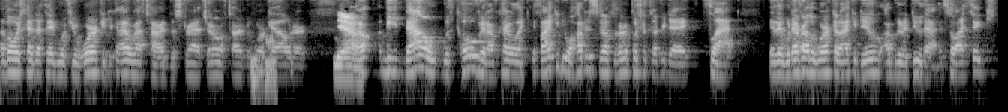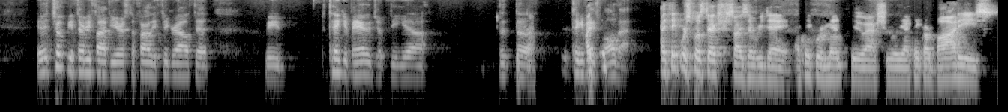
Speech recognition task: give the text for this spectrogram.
I've always had that thing where if you're working, you're, I don't have time to stretch, I don't have time to work out, or yeah. I, I mean, now with COVID, I'm kind of like, if I can do 100 sit-ups, 100 push-ups every day, flat, and then whatever other workout I can do, I'm going to do that. And so I think it took me 35 years to finally figure out that, I mean, to take advantage of the. Uh, the, the take advantage think, of all that. I think we're supposed to exercise every day. I think we're meant to actually. I think our bodies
